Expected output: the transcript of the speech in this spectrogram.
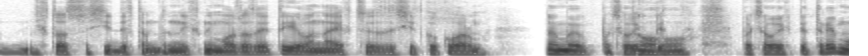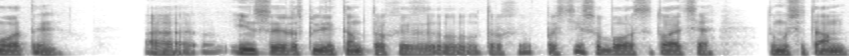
ніхто з сусідів там до них не може зайти, і вона їх через решітку корм. Ну і ми почали їх, під, почали їх підтримувати. А Інший розплідник там трохи трохи простіша була ситуація, тому що там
